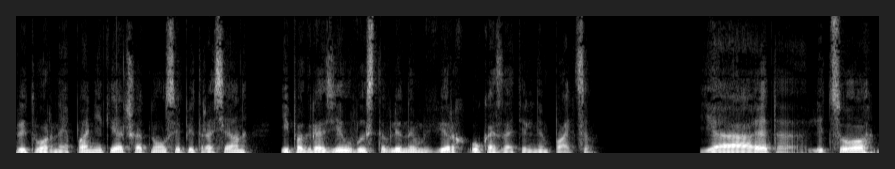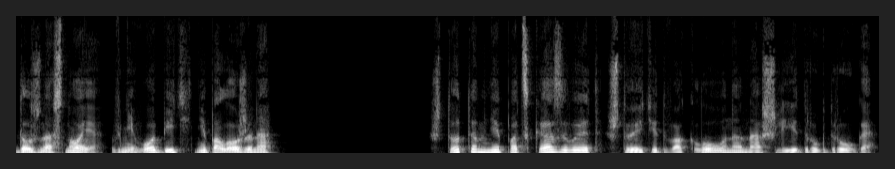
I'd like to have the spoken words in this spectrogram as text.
притворной панике отшатнулся Петросян и погрозил выставленным вверх указательным пальцем. «Я это, лицо должностное, в него бить не положено». Что-то мне подсказывает, что эти два клоуна нашли друг друга.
